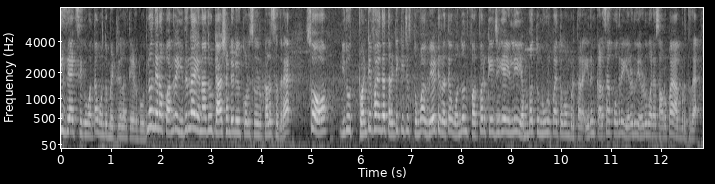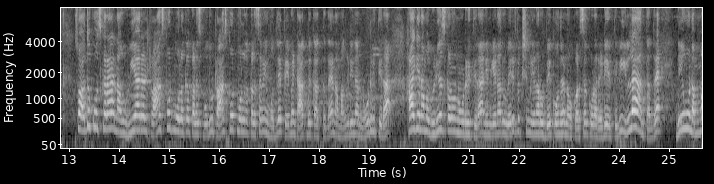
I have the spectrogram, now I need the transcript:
ಈಸಿಯಾಗಿ ಸಿಗುವಂಥ ಒಂದು ಮೆಟೀರಿಯಲ್ ಅಂತ ಹೇಳ್ಬೋದು. ಇನ್ನೊಂದೇನಪ್ಪ ಅಂದರೆ ಇದನ್ನ ಏನಾದರೂ ಕ್ಯಾಶ್ ಆನ್ ಡೆಲಿವರಿ ಕಳಿಸ್, ಕಳಿಸಿದ್ರೆ ಸೊ ಇದು ಟ್ವೆಂಟಿ ಫೈವ್ ಇಂದ ತರ್ಟಿ ಕೆ ಜಿಸ್ ತುಂಬ ವೇಟ್ ಇರುತ್ತೆ. ಒಂದೊಂದು ಫರ್ ಫರ್ ಕೆ ಜಿಗೆ ಇಲ್ಲಿ ಎಂಬತ್ತು ನೂರು ರೂಪಾಯಿ ತೊಗೊಂಡ್ಬಿಡ್ತಾರೆ. ಇದನ್ನು ಕಳ್ಸೋಕೆ ಹೋದರೆ ಎರಡು, ಎರಡೂವರೆ ಸಾವಿರ ರೂಪಾಯಿ ಆಗ್ಬಿಡ್ತದೆ. that ಸೊ ಅದಕ್ಕೋಸ್ಕರ ನಾವು ವಿ ಆರ್ ಎಲ್ ಟ್ರಾನ್ಸ್ಪೋರ್ಟ್ ಮೂಲಕ ಕಳಿಸ್ಬೋದು. ಟ್ರಾನ್ಸ್ಪೋರ್ಟ್ ಮೂಲಕ ಕಳಿಸಿದ್ರೆ ನೀವು ಮೊದಲೇ ಪೇಮೆಂಟ್ ಹಾಕಬೇಕಾಗ್ತದೆ ನಮ್ಮ ಅಂಗಡಿನ ನೋಡಿರ್ತೀರಾ? ಹಾಗೆ ನಮ್ಮ ವಿಡಿಯೋಸ್ಗಳು ನೋಡಿರ್ತೀರಾ? ನಿಮ್ಗೆ ಏನಾದ್ರು ವೆರಿಫಿಕೇಷನ್ ಏನಾದ್ರು ಬೇಕು ಅಂದರೆ ನಾವು ಕಳ್ಸೋಕೆ ಕೂಡ ರೆಡಿ ಇರ್ತೀವಿ. ಇಲ್ಲ ಅಂತಂದರೆ ನೀವು ನಮ್ಮ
